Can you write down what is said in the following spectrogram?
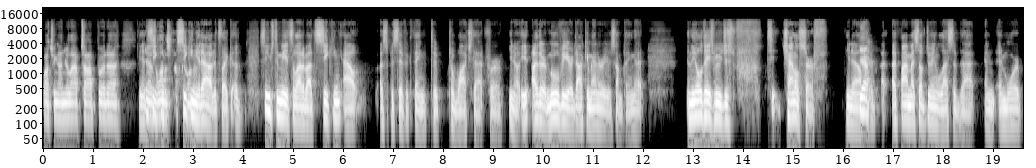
watching on your laptop. But uh, yeah, seeking, seeking it out. It's like a, seems to me it's a lot about seeking out a specific thing to to watch that for you know either a movie or a documentary or something that in the old days we would just channel surf you know yeah I, I, find myself doing less of that and and more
